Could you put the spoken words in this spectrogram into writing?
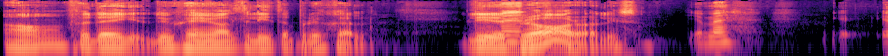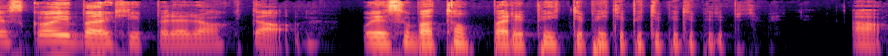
Ja, för dig, du kan ju alltid lita på dig själv. Blir det Men- bra då liksom? Ja, men jag ska ju bara klippa det rakt av. Och jag ska bara toppa det pytte, pytte, pytte, pytte, pytte, pytte. Ja.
